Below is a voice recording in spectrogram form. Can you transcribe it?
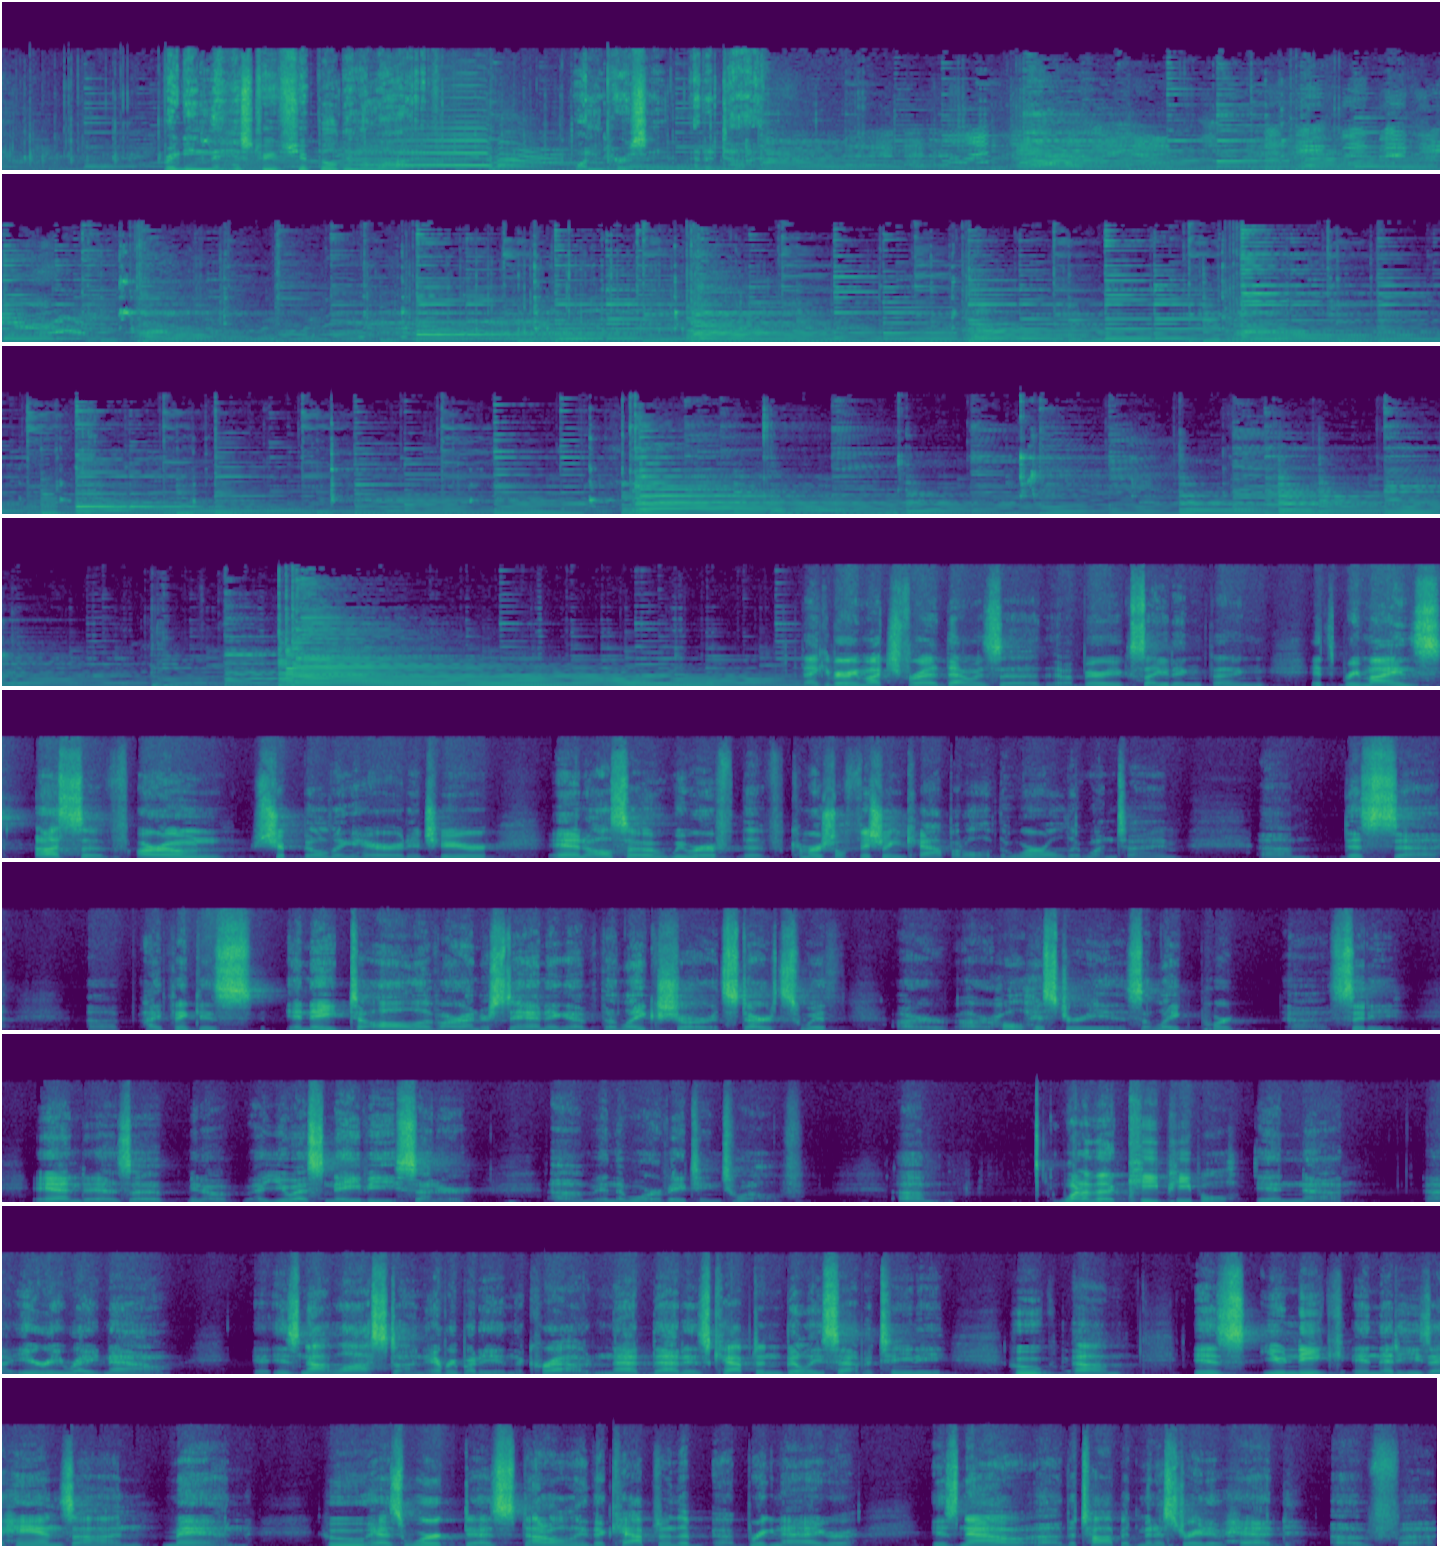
bringing the history of shipbuilding alive, one person at a time. Thank you very much, Fred. That was a, a, very exciting thing. It reminds us of our own shipbuilding heritage here, and also we were the commercial fishing capital of the world at one time. Um, this, uh, uh, I think, is innate to all of our understanding of the lakeshore. It starts with our, our whole history as a lake port uh, city and as a, you know, a U.S. Navy center um, in the War of 1812. Um, one of the key people in uh, uh, Erie right now is not lost on everybody in the crowd, and that, that is Captain Billy Sabatini, who um, is unique in that he's a hands on man who has worked as not only the captain of the uh, Brig Niagara, is now uh, the top administrative head of, uh,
